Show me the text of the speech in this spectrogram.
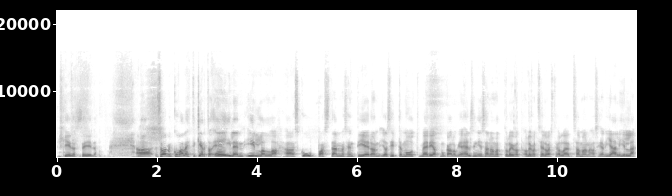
Kiitos siitä. Uh, Suomen Kuvalehti kertoi eilen illalla, uh, skuuppas tämmöisen tiedon ja sitten muut mediat, mukaan lukien Helsingin Sanomat, tulivat, olivat selvästi olleet saman asian jäljillä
